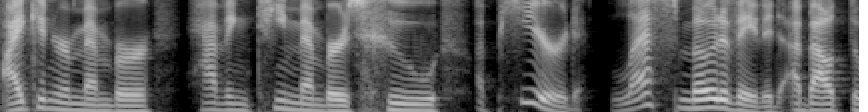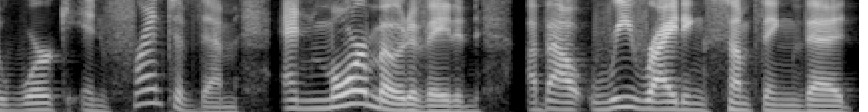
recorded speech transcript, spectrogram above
I can remember having team members who appeared less motivated about the work in front of them and more motivated about rewriting something that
